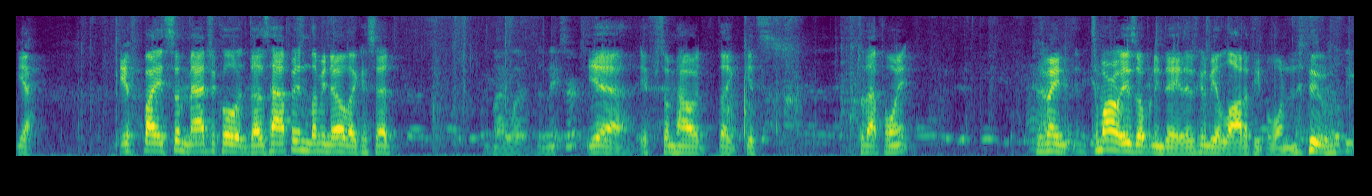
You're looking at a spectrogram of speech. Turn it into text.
Yeah. If by some magical it does happen, let me know. Like I said, By what? The mixer? yeah. If somehow it like gets to that point, because I mean tomorrow is opening day. There's gonna be a lot of people wanting to do. It'll be.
